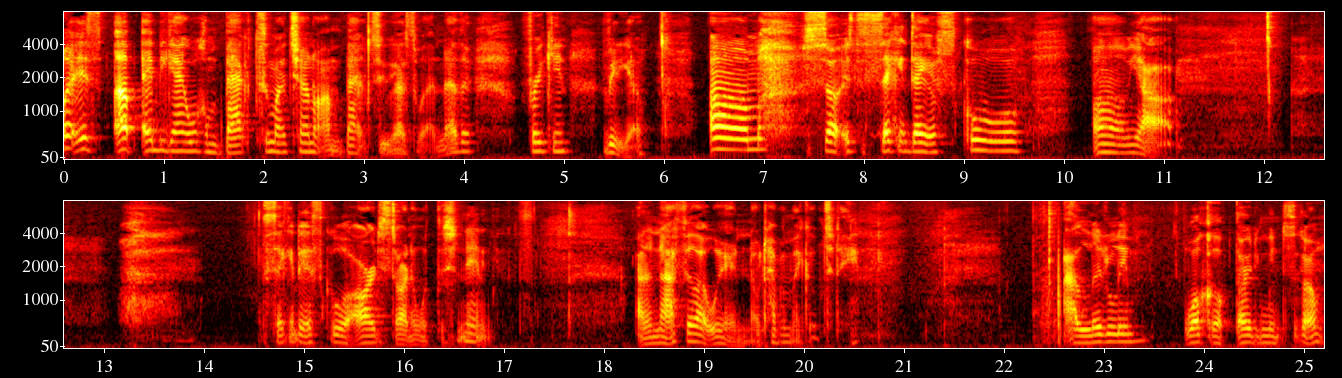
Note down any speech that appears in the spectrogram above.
What is up, AB gang? Welcome back to my channel. I'm back to you guys with another freaking video. Um, so it's the second day of school. Um, y'all. Second day of school already starting with the shenanigans. I do not feel like wearing no type of makeup today. I literally woke up 30 minutes ago.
